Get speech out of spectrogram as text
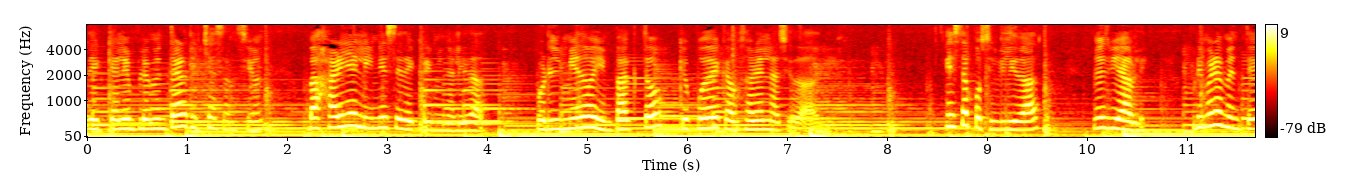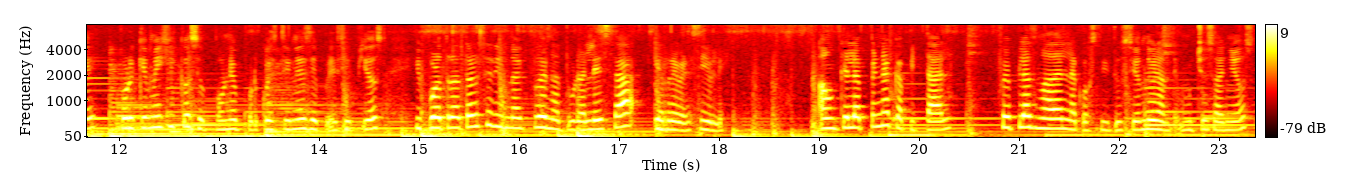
de que al implementar dicha sanción bajaría el índice de criminalidad por el miedo e impacto que puede causar en la ciudadanía. Esta posibilidad no es viable, primeramente porque México se opone por cuestiones de principios y por tratarse de un acto de naturaleza irreversible. Aunque la pena capital fue plasmada en la Constitución durante muchos años,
